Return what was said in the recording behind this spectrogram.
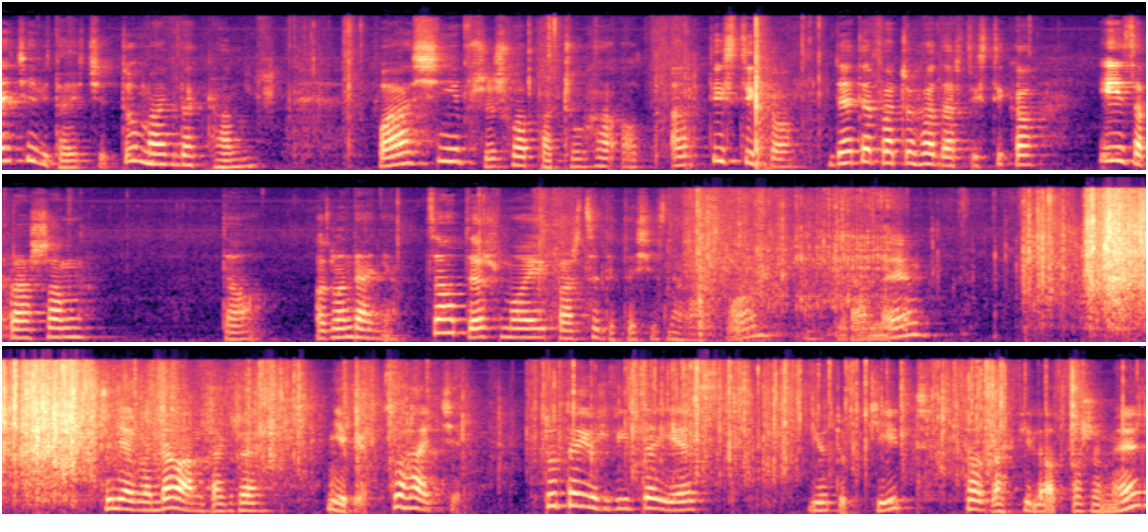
Witajcie, witajcie. Tu Magda Kan. Właśnie przyszła paczucha od Artistico. Dete paczucha od Artistico i zapraszam do oglądania. Co też w mojej parce Dete się znalazło. Otwieramy. Czy nie oglądałam, także nie wiem. Słuchajcie, tutaj już widzę jest YouTube Kit. To za chwilę otworzymy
